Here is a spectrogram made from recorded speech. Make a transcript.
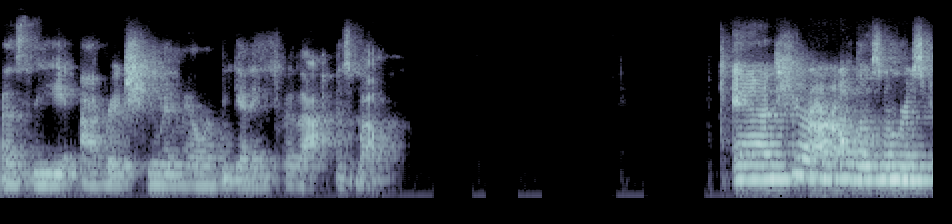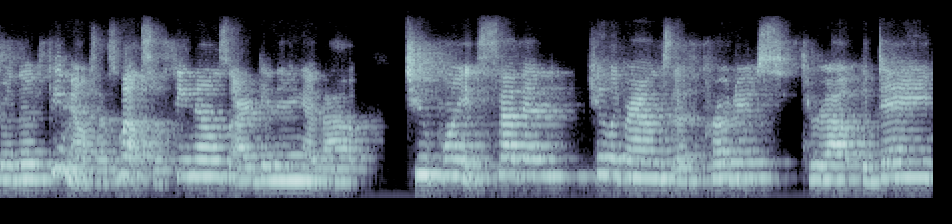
as the average human male would be getting for that as well. And here are all those numbers for the females as well. So females are getting about 2.7 kilograms of produce throughout the day,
